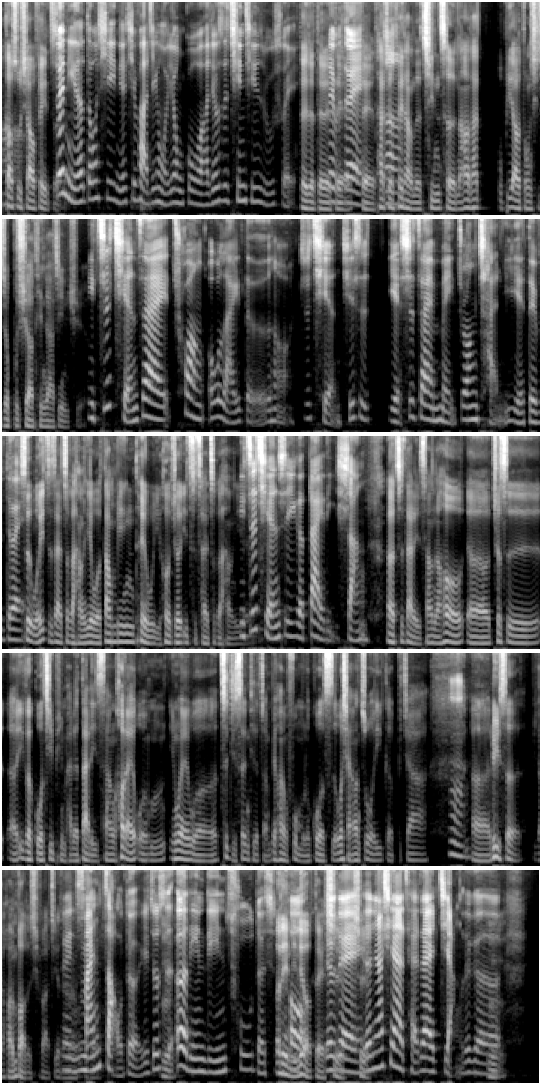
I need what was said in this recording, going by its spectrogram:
告诉消费者。所以你的东西，你的洗发精我用过啊，就是清清如水。对对对对，对？对，它就非常的清澈，然后它。不必要的东西就不需要添加进去。你之前在创欧莱德哈之前，其实也是在美妆产业，对不对？是我一直在这个行业，我当兵退伍以后就一直在这个行业。你之前是一个代理商，呃，是代理商，然后呃，就是呃一个国际品牌的代理商。后来我们因为我自己身体的转变和父母的过世，我想要做一个比较嗯呃绿色、比较环保的洗发精。对，蛮早的，也就是二零零初的时候，二零零六，对，对不对？人家现在才在讲这个。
